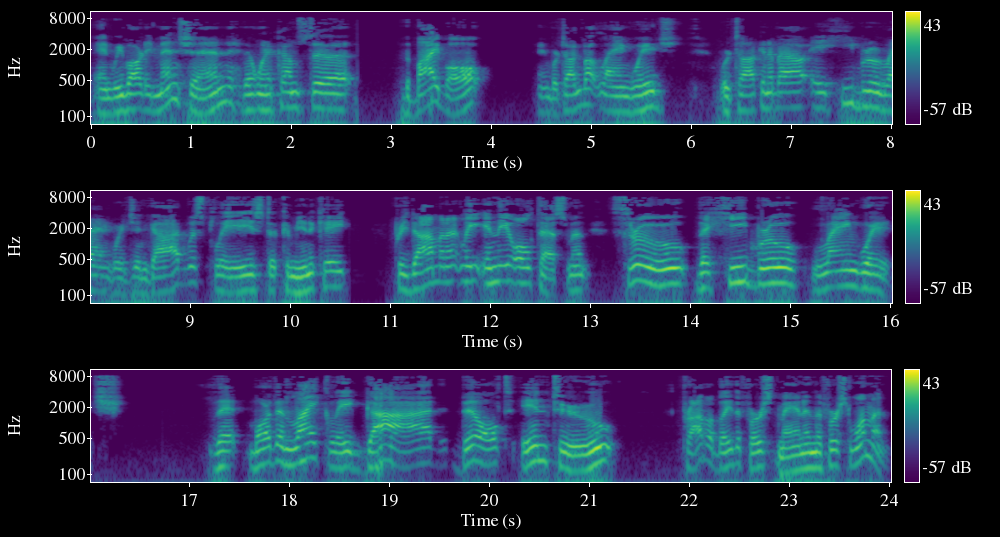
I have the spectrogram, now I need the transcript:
And we've already mentioned that when it comes to the Bible, and we're talking about language, we're talking about a Hebrew language and God was pleased to communicate predominantly in the Old Testament through the Hebrew language that more than likely God built into probably the first man and the first woman.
